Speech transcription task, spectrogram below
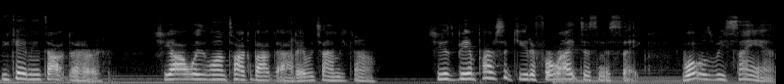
You can't even talk to her. She always want to talk about God every time you come. She was being persecuted for righteousness' sake. What was we saying?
